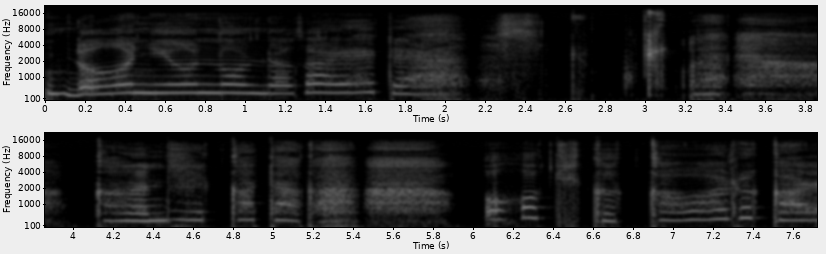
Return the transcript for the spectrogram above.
導入の流れで感じ方が大きく変わるから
